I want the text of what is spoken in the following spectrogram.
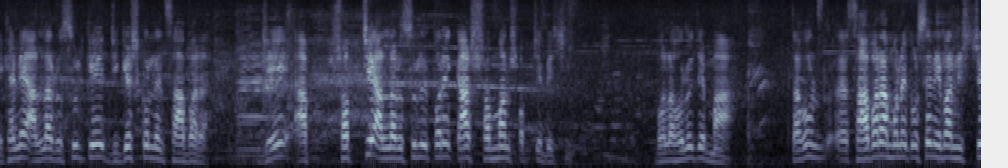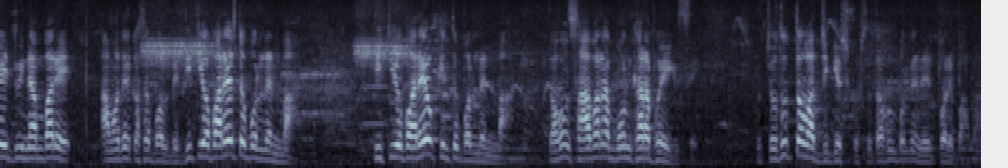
এখানে আল্লাহ রসুলকে জিজ্ঞেস করলেন সাহাবারা যে, আপ- সবচেয়ে আল্লাহ রসুলের পরে কার সম্মান সবচেয়ে বেশি? বলা হলো যে, মা। তখন সাহাবারা মনে করছেন, এবার নিশ্চয়ই দুই নম্বরে আমাদের কথা বলবে। দ্বিতীয়বারেও তো বললেন মা। তৃতীয়বারেও কিন্তু বললেন মা। তখন সাহাবারা মন খারাপ হয়ে গেছে। চতুর্থবার জিজ্ঞেস করছে, তখন বললেন, এরপরে বাবা।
